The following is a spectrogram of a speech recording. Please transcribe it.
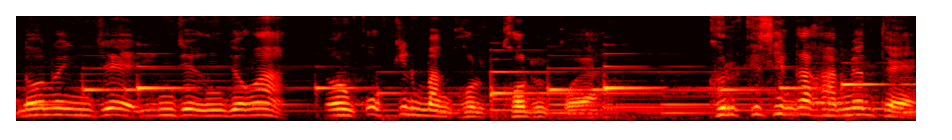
너는 이제 이제 은경아, 너는 꽃길만 걸, 걸을 거야. 그렇게 생각하면 돼.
